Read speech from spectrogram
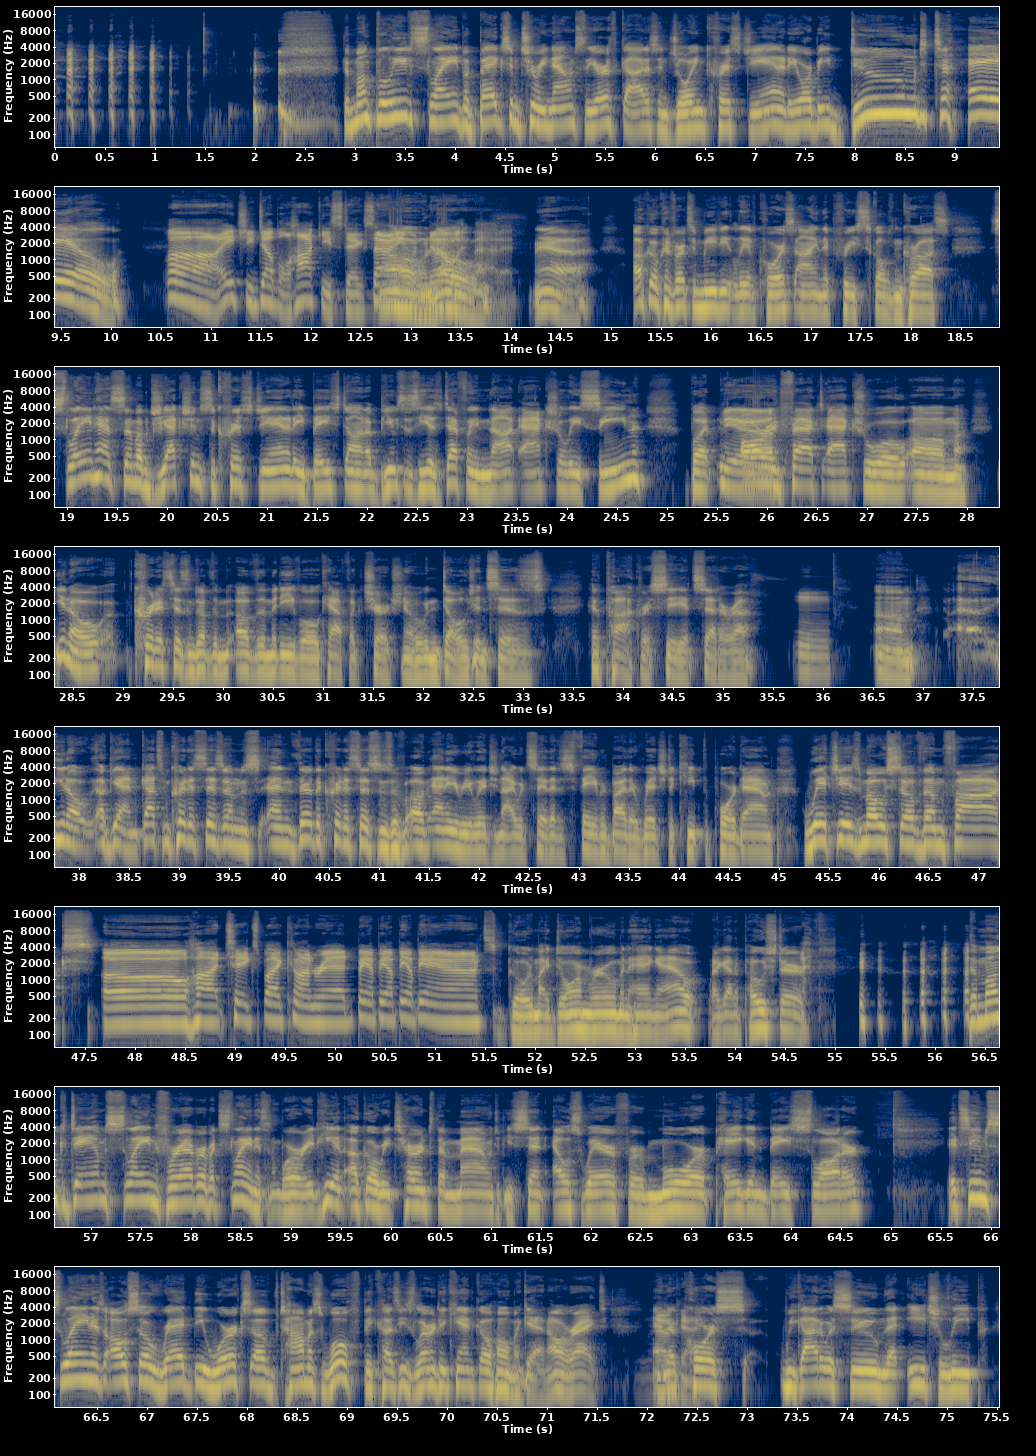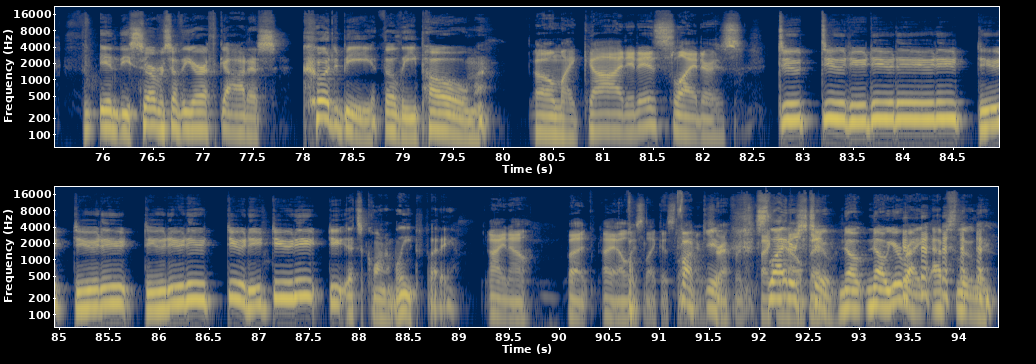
the monk believes Slaine, but begs him to renounce the Earth Goddess and join Christianity, or be doomed to hell. Ah, HE double hockey sticks. I don't Oh, even know no. about it. Yeah. Ukko converts immediately, of course, eyeing the priest's golden cross. Slaine has some objections to Christianity based on abuses he has definitely not actually seen, but Yeah. are in fact actual, um, you know, criticisms of the of the medieval Catholic Church. You know, indulgences, hypocrisy, etc. Mm. Um, uh, you know, again, got some criticisms, and they're the criticisms of, of any religion, I would say, that is favored by the rich to keep the poor down, which is most of them, Fox. Oh, hot takes by Conrad. Bam, bam, bam, bam. Let's Go to my dorm room and hang out. I got a poster. the monk damns Slaine forever, but Slaine isn't worried. He and Ukko return to the mound to be sent elsewhere for more pagan based slaughter. It seems Slaine has also read the works of Thomas Wolfe because he's learned he can't go home again. All right. And Okay. of course, we got to assume that each leap in the service of the Earth Goddess could be the leap home. Oh my god, it is sliders. Do do do do do do do do do do do do do do do. That's Quantum Leap, buddy. I know, but I always like a sliders Fuck you. reference. if I can Sliders too. No, no, you're right. Absolutely.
